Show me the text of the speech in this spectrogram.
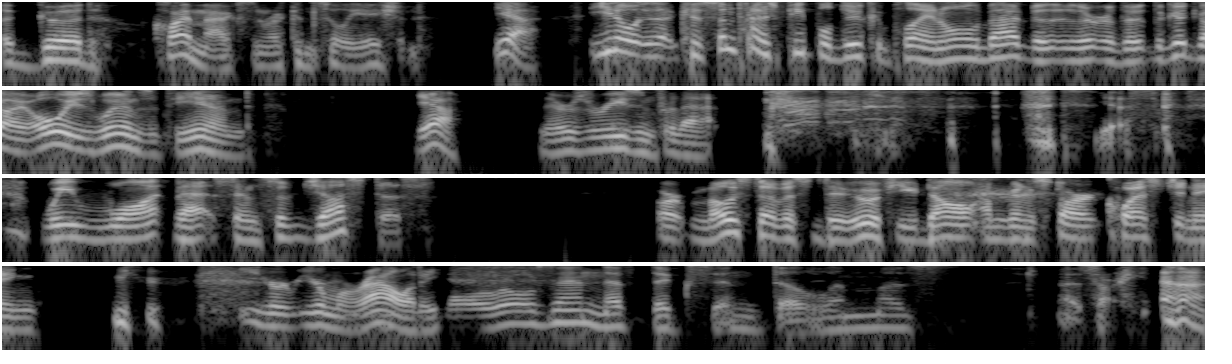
a good climax and reconciliation. Yeah, you know, uh, because sometimes people do complain, "Oh, the bad, the, the, the good guy always wins at the end." Yeah, there's a reason for that. yes, we want that sense of justice, or most of us do. If you don't, I'm going to start questioning your your morality, morals and ethics and dilemmas. Uh, sorry.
